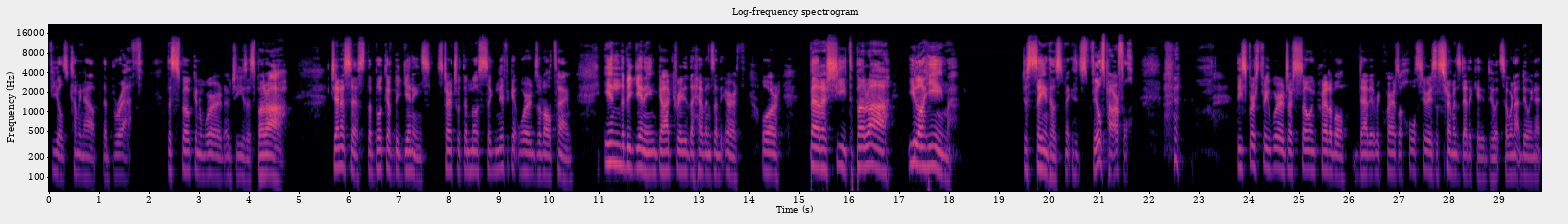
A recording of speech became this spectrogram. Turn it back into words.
feels coming out, the breath, the spoken word of Jesus. Bara. Genesis, the book of beginnings, starts with the most significant words of all time. In the beginning, God created the heavens and the earth. Or Bereshit, bara, Elohim. Just saying those, it feels powerful. These first three words are so incredible that it requires a whole series of sermons dedicated to it, so we're not doing it.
